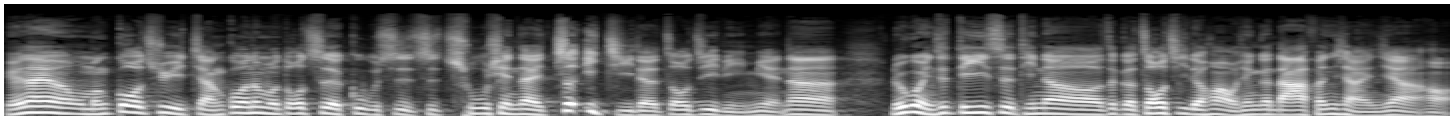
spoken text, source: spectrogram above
原来我们过去讲过那么多次的故事，是出现在这一集的周记里面。那如果你是第一次听到这个周记的话，我先跟大家分享一下哈。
